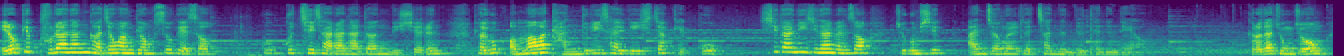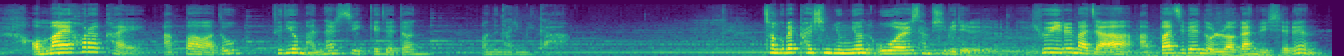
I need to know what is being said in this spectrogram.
이렇게 불안한 가정 환경 속에서 꿋꿋이 자라나던 미셸은 결국 엄마와 단둘이 살기 시작했고 시간이 지나면서 조금씩 안정을 되찾는 듯 했는데요. 그러다 종종 엄마의 허락하에 아빠와도 드디어 만날 수 있게 되던 어느 날입니다. 1986년 5월 31일 휴일을 맞아 아빠 집에 놀러 간 미셸은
